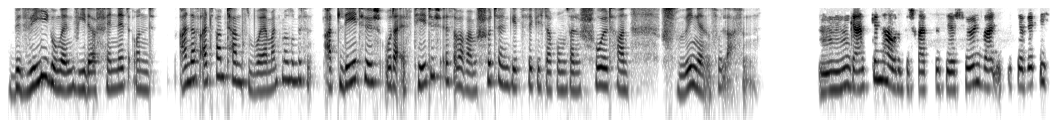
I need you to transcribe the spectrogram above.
Bewegungen wiederfindet und anders als beim Tanzen, wo er manchmal so ein bisschen athletisch oder ästhetisch ist, aber beim Schütteln geht es wirklich darum, seine Schultern schwingen zu lassen. Mhm, ganz genau, du beschreibst es sehr schön, weil es ist ja wirklich,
